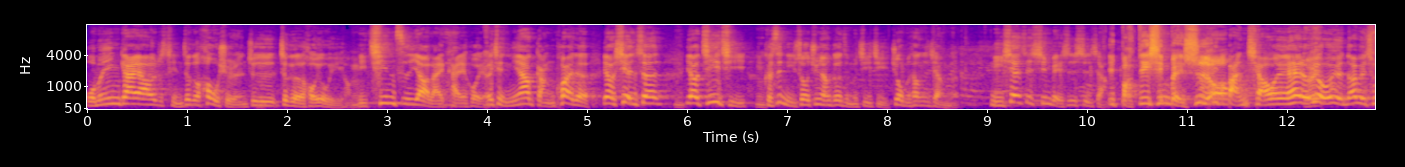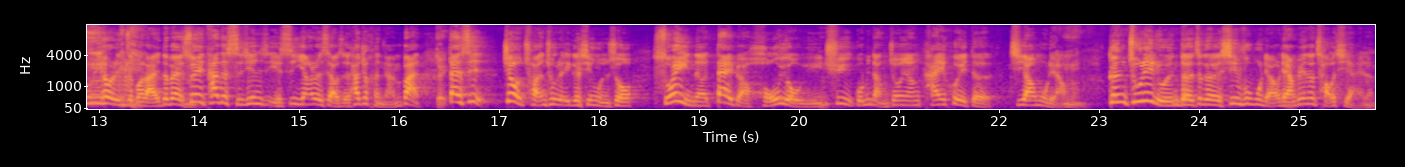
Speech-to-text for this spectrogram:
我们应该要请这个候选人，就是这个侯友谊哈，你亲自要来开会，而且你要赶快的要现身，要积极。可是你说俊相哥怎么积极？就我们上次讲的，你现在是新北市市长，你绑定新北市哦，板桥哎，还有幼儿园都要被处理后，你怎么来，对不对？所以他的时间也是一样，二十小时，他就很难办。对，但是就传出了一个新闻说，所以呢，代表侯友谊去国民党中央开会的机要幕僚，跟朱立伦的这个心腹幕僚，两边都吵起来了。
